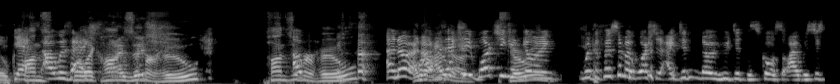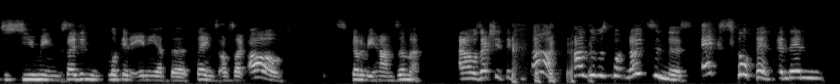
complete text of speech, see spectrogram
So good. yes, Hans, I was actually. like Hans I Zimmer wish- who? Hans Zimmer who? I know. I know, I was I- actually watching it going. Well, the first time I watched it, I didn't know who did the score, so I was just assuming because I didn't look at any of the things. I was like, oh, it's going to be Hans Zimmer. And I was actually thinking, ah, Hans Zimmer's put notes in this. Excellent. And then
